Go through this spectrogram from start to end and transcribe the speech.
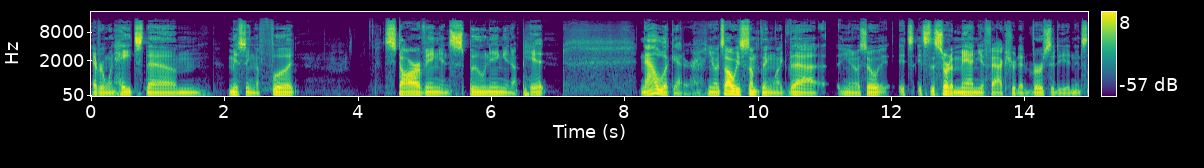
everyone hates them, missing a foot, starving and spooning in a pit now look at her. You know it's always something like that you know so it's it's this sort of manufactured adversity. And it's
